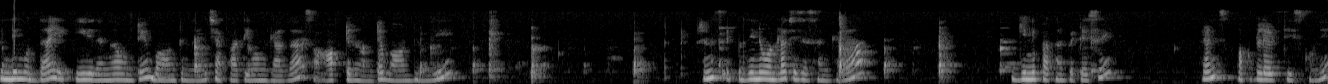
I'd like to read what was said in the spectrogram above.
పిండి ముద్ద ఈ విధంగా ఉంటే బాగుంటుందండి. చపాతీ ఉండలాగా సాఫ్ట్గా ఉంటే బాగుంటుంది. ఫ్రెండ్స్ ఇప్పుడు దీన్ని ఉండలా చేసేసాం కదా. గిన్నె పక్కన పెట్టేసి ఫ్రెండ్స్ ఒక ప్లేట్ తీసుకొని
